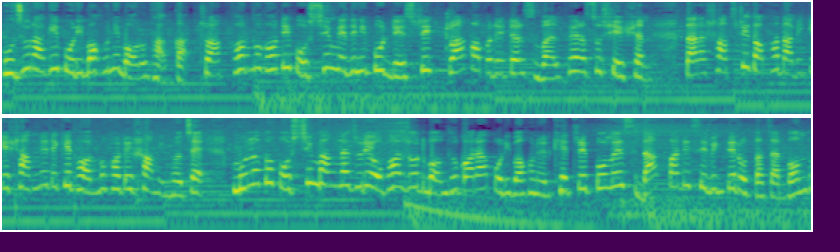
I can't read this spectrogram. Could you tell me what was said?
পুজোর আগে পরিবহনে বড় ধাক্কা। ট্রাক ধর্মঘটে Paschim Medinipur district truck operators welfare association. তারা সাতটি দফা দাবিকে সামনে রেখে ধর্মঘটে সামিল হয়েছে। মূলত পশ্চিম বাংলা জুড়ে ওভারলোড বন্ধ করা পরিবহনের ক্ষেত্রে পুলিশ ডাক পার্টি সিভিকদের অত্যাচার বন্ধ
